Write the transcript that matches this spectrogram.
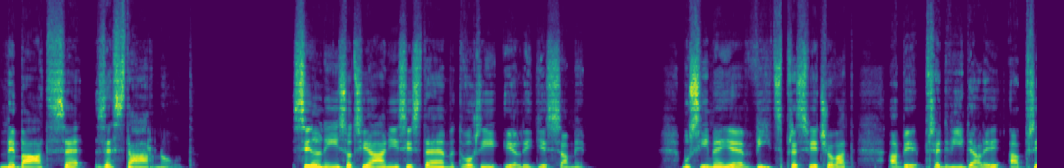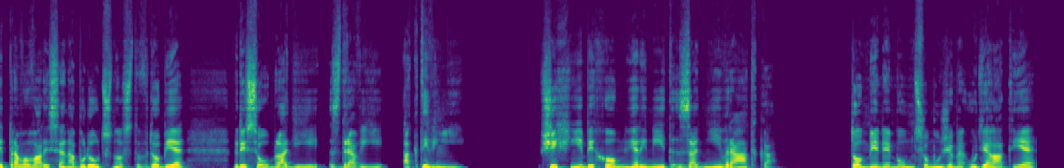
Nebát se zestárnout. Silný sociální systém tvoří i lidi sami. Musíme je víc přesvědčovat, aby předvídali a připravovali se na budoucnost v době, kdy jsou mladí, zdraví, aktivní. Všichni bychom měli mít zadní vrátka. To minimum, co můžeme udělat, je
